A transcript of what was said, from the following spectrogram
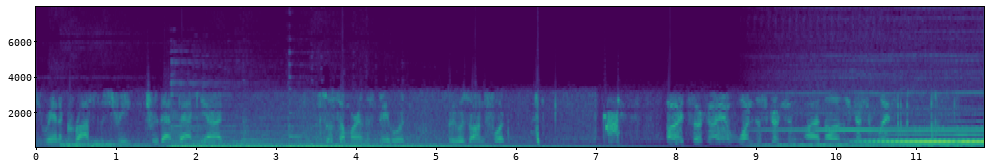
He ran across the street through that backyard. so somewhere in this neighborhood. He was on foot. All right, sir. Can I have one description, uh, another description, please?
